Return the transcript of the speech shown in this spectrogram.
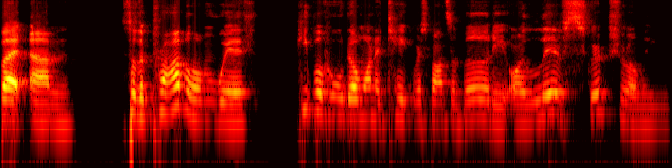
But um, so the problem with people who don't want to take responsibility or live scripturally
